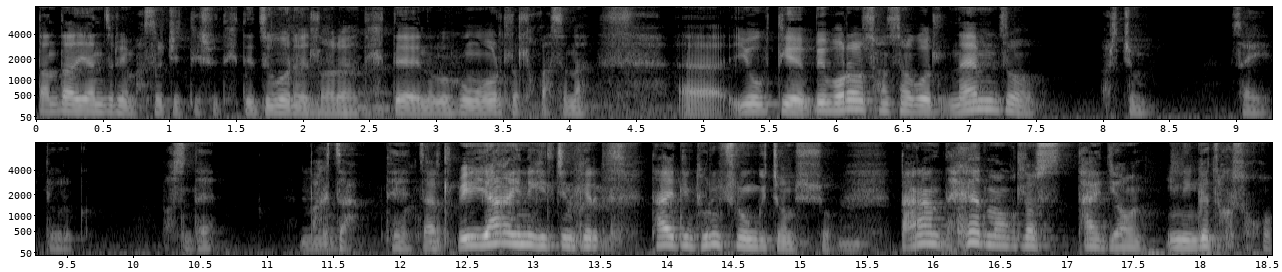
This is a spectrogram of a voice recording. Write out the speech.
дандаа янз бүрийн асууж идэг шүү. Гэхдээ зүгээр ойлгоорой. Гэхдээ нөгөө хүн уурлах басна. Юу гэдгийг би буруу сонсоогүй 800 орчим сая төгрөг босон те. Багцаа. Тий. Зардал би яга энийг хэлж ийн гэхээр та хэдийн төрөвч рүү өнгөж байгаа юм шүү. Дараа нь дахиад Монголоос та хэд явна. Энэ ингээд зогсохгүй.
